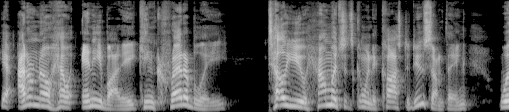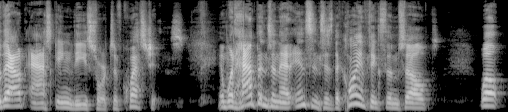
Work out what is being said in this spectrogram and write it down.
yeah, I don't know how anybody can credibly tell you how much it's going to cost to do something without asking these sorts of questions. And what happens in that instance is the client thinks to themselves, well,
